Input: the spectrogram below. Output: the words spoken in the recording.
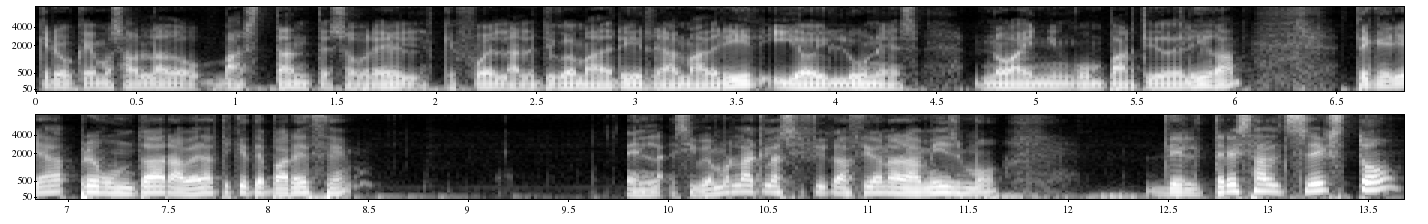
creo que hemos hablado bastante sobre él, que fue el Atlético de Madrid, Real Madrid, y hoy lunes no hay ningún partido de liga. Te quería preguntar, a ver a ti qué te parece, en la- si vemos la clasificación ahora mismo, del 3 al sexto,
